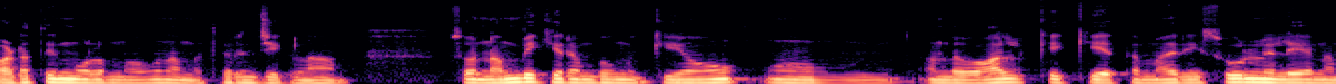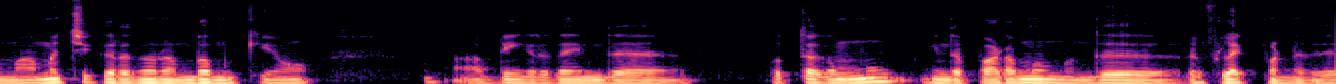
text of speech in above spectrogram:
படத்தின் மூலமாகவும் நம்ம தெரிஞ்சுக்கலாம். ஸோ நம்பிக்கை ரொம்ப முக்கியம். அந்த வாழ்க்கைக்கு ஏற்ற மாதிரி சூழ்நிலையை நம்ம அமைச்சிக்கிறதும் ரொம்ப முக்கியம். அப்படிங்கிறத இந்த புத்தகமும், இந்த படமும் வந்து ரிஃப்ளெக்ட் பண்ணுது.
